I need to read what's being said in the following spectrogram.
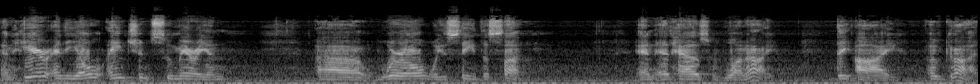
And here in the old ancient Sumerian uh, world, we see the sun, and it has one eye, the eye of God,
